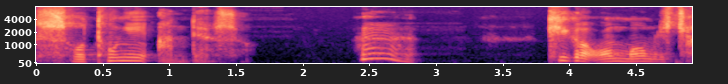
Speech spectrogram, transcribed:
소통이 안 돼서. 기가 온몸을 쫙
